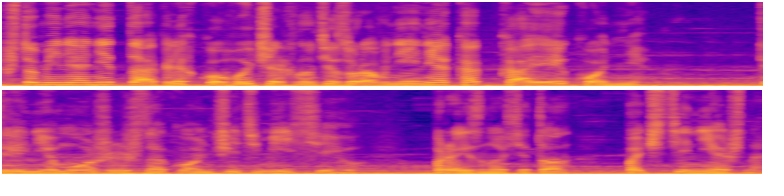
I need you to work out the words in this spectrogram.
что меня не так легко вычеркнуть из уравнения, как Кая и Конни. «Ты не можешь закончить миссию», – произносит он почти нежно.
